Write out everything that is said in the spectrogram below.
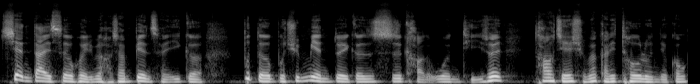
现代社会里面，好像变成一个不得不去面对跟思考的问题。所以，陶杰想要跟你讨论，的讲，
